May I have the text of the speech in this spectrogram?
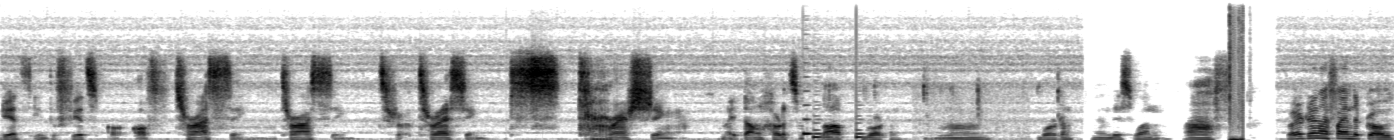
gets into fits of, of thrashing. Thrashing. Tr thrashing. Thrashing. My tongue hurts. Love broken. Mm, broken. And this one. Ah. Where can I find the code?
